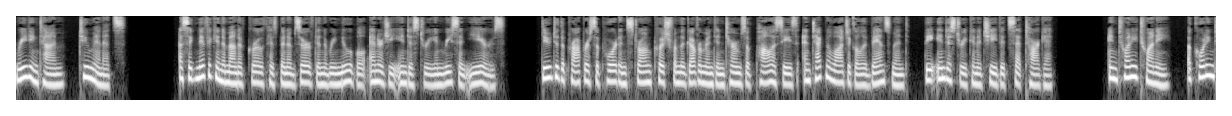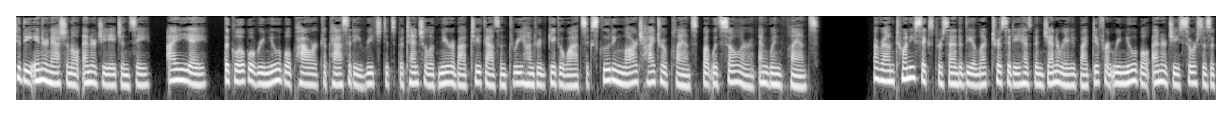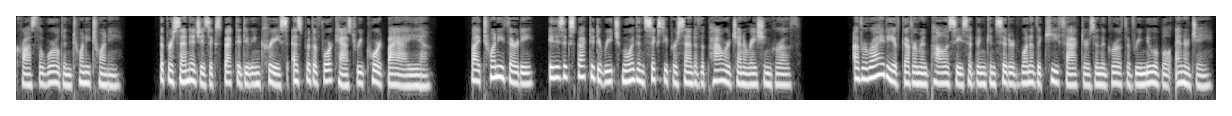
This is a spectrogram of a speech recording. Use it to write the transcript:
Reading time 2 minutes. A significant amount of growth has been observed in the renewable energy industry in recent years. Due to the proper support and strong push from the government in terms of policies and technological advancement, the industry can achieve its set target. In 2020, according to the International Energy Agency, IEA, the global renewable power capacity reached its potential of near about 2,300 gigawatts, excluding large hydro plants but with solar and wind plants. Around 26% of the electricity has been generated by different renewable energy sources across the world in 2020. The percentage is expected to increase as per the forecast report by IEA. By 2030, it is expected to reach more than 60% of the power generation growth. A variety of government policies have been considered one of the key factors in the growth of renewable energy.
